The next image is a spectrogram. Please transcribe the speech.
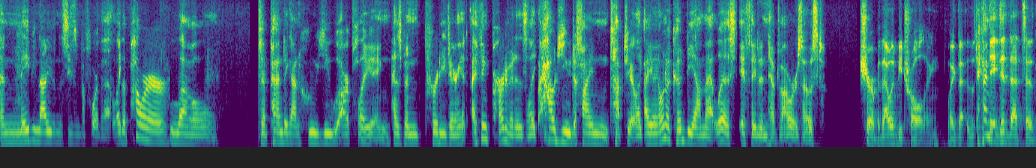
and maybe not even the season before that. Like the power level, depending on who you are playing, has been pretty variant. I think part of it is like, how do you define top tier? Like Iona could be on that list if they didn't have Devourer's Host. Sure, but that would be trolling. Like that, if I they did that to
